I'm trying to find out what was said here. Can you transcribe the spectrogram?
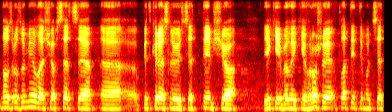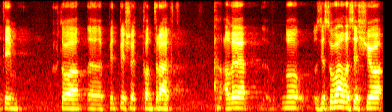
Ну, зрозуміло, що все це е, підкреслюється тим, що які великі гроші платитимуться тим, хто е, підпише контракт. Але ну, з'ясувалося, що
